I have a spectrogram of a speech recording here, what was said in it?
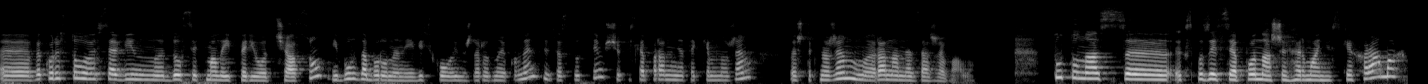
Е, Використовувався він досить малий період часу і був заборонений військовою міжнародною конвенцією в зв'язку з тим, що після поранення таким ножем, штик-ножем рана не заживала. Тут у нас е, експозиція по наших германівських храмах.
